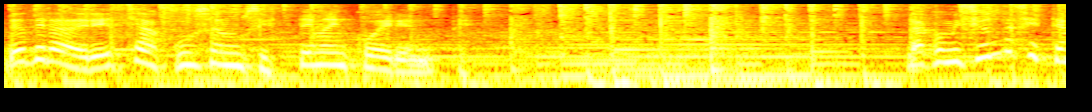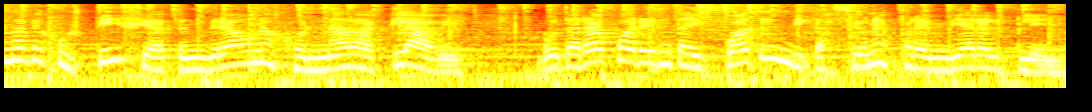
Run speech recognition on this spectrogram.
Desde la derecha acusan un sistema incoherente. La Comisión de Sistemas de Justicia tendrá una jornada clave. Votará 44 indicaciones para enviar al Pleno.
